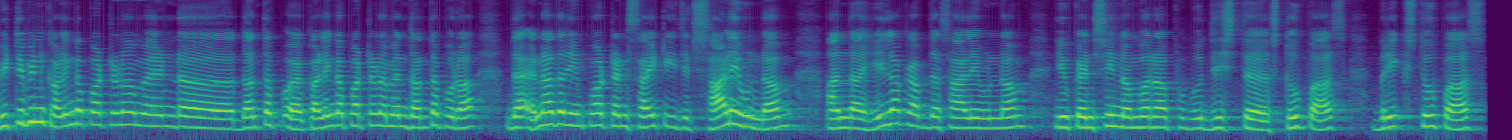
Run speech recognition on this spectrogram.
between Kalingapattanam and uh, Danta, uh, Kalingapattanam and Dantapura the another important site is Salihundam. On the hillock of the Salihundam you can see number of Buddhist uh, stupas brick stupas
